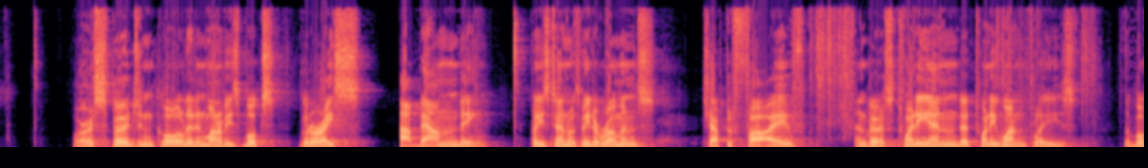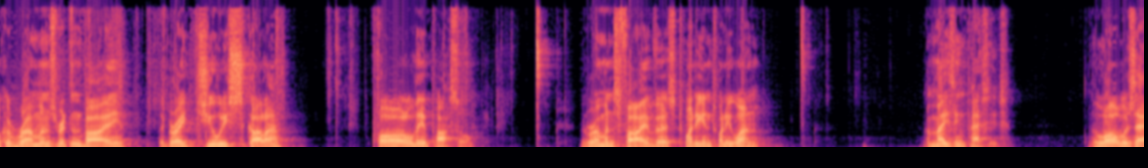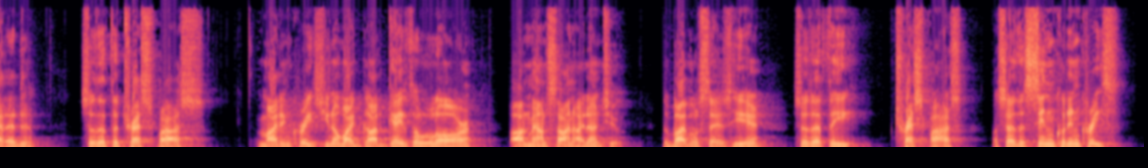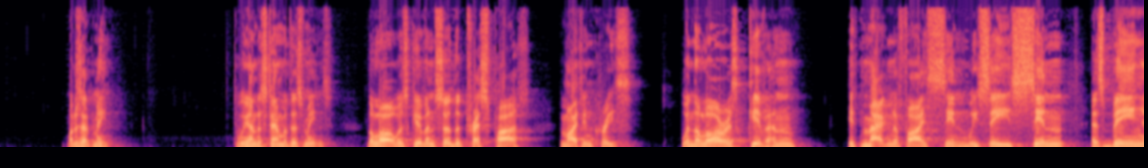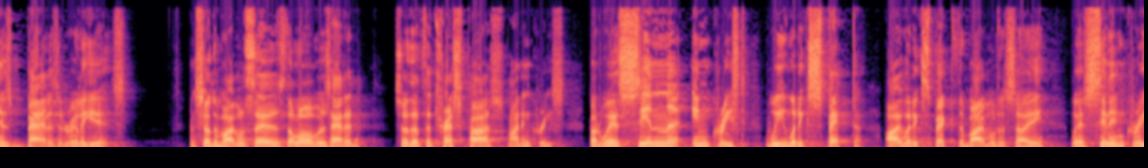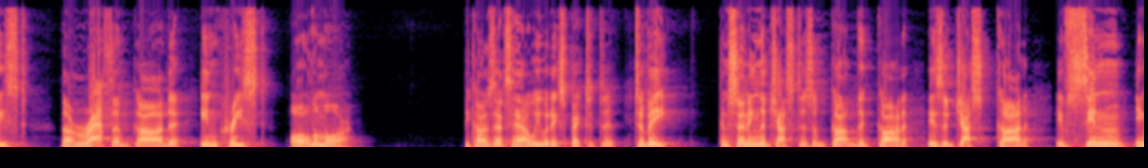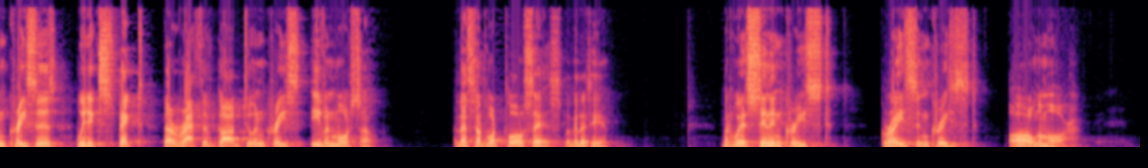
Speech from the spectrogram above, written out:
Or as Spurgeon called it in one of his books, grace abounding. Please turn with me to Romans chapter 5 and verse 20 and uh, 21, please. The book of Romans, written by the great Jewish scholar, Paul the Apostle. Romans 5, verse 20 and 21. Amazing passage. The law was added so that the trespass might increase. You know why God gave the law on Mount Sinai, don't you? The Bible says here, so that the trespass, so the sin could increase. What does that mean? Do we understand what this means? The law was given so the trespass might increase. When the law is given, it magnifies sin. We see sin as being as bad as it really is. And so the Bible says the law was added so that the trespass might increase. But where sin increased, we would expect, I would expect the Bible to say, where sin increased, the wrath of God increased all the more. Because that's how we would expect it to, to be. Concerning the justice of God, that God is a just God. If sin increases, we'd expect the wrath of God to increase even more so. But that's not what Paul says. Look at it here. But where sin increased, grace increased all the more.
